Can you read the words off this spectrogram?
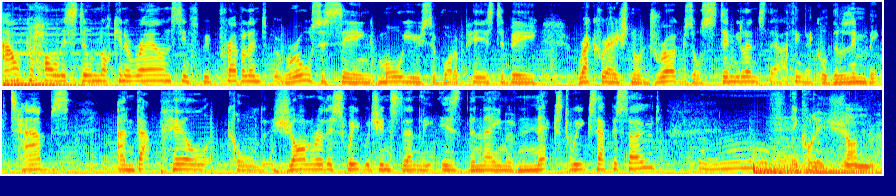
Alcohol is still knocking around, seems to be prevalent, but we're also seeing more use of what appears to be recreational drugs or stimulants that I think they're called the limbic tabs. And that pill called Genre this week, which incidentally is the name of next week's episode. Ooh. They call it Genre.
